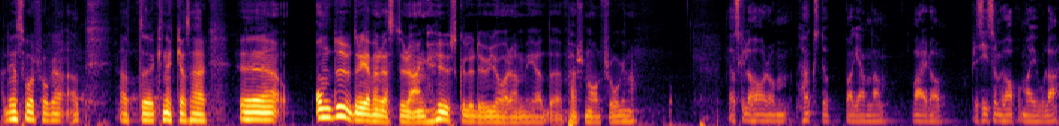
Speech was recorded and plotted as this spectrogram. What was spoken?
Ja, det är en svår fråga att, att eh, knäcka så här. Eh, om du drev en restaurang, hur skulle du göra med eh, personalfrågorna? Jag skulle ha dem högst upp på agendan varje dag. Precis som vi har på Majola.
